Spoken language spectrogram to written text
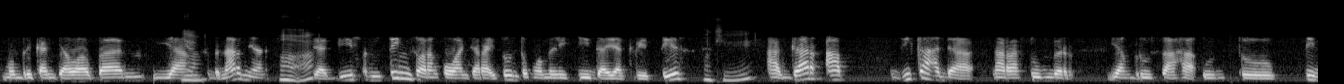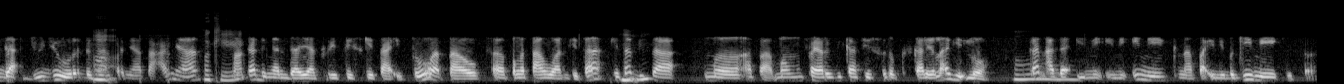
memberikan jawaban yang Ya. sebenarnya. Uh-uh. Jadi penting seorang pewawancara itu untuk memiliki daya kritis Oke. agar ap- jika ada narasumber yang berusaha untuk tidak jujur dengan Oh. pernyataannya, Oke. maka dengan daya kritis kita itu atau eh, pengetahuan kita, kita Mhm. bisa me- apa, memverifikasi se- sekali lagi loh, kan Oh. ada ini ini ini, kenapa ini begini gitu.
